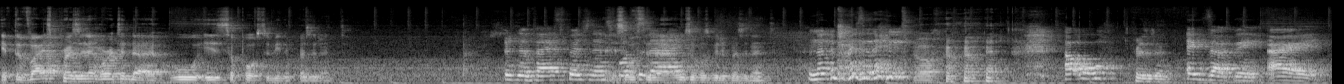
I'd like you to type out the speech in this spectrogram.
If the vice president were to die, who is supposed to be the president? Is the vice president Is supposed to die? Who's supposed to be the president? Not the president. Oh. Oh, president. exactly. Alright.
